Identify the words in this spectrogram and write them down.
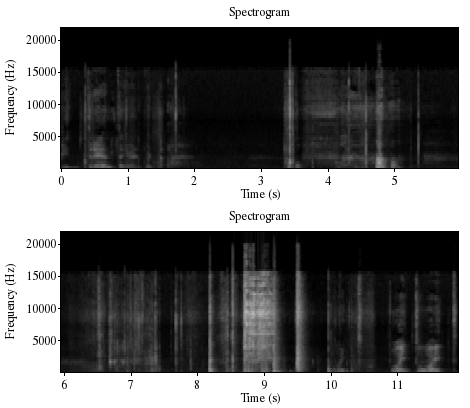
ಬಿದ್ದರೆ ಅಂತ ಹೇಳ್ಬಿಟ್ಟು. ಹೋಯ್ತು ಹೋಯ್ತು ಹೋಯ್ತು.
